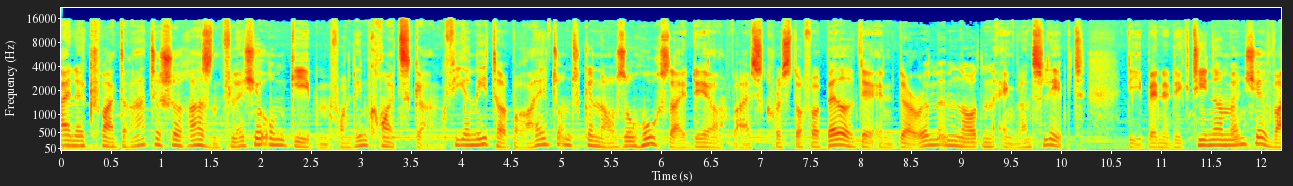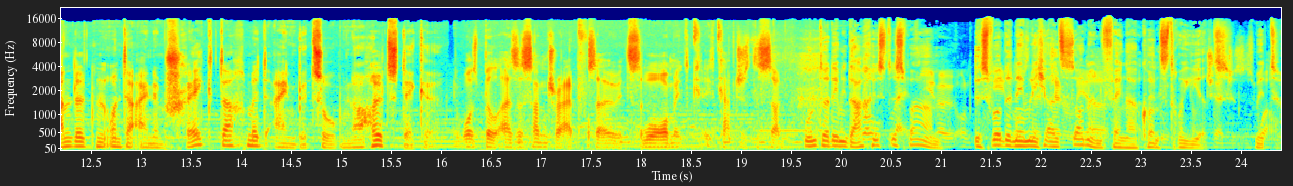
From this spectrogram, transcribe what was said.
Eine quadratische Rasenfläche umgeben von dem Kreuzgang. Vier Meter breit und genauso hoch sei der, weiß Christopher Bell, der in Durham im Norden Englands lebt. Die Benediktinermönche wandelten unter einem Schrägdach mit eingezogener Holzdecke. Unter dem Dach ist es warm. Es wurde nämlich als Sonnenfänger konstruiert, mit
